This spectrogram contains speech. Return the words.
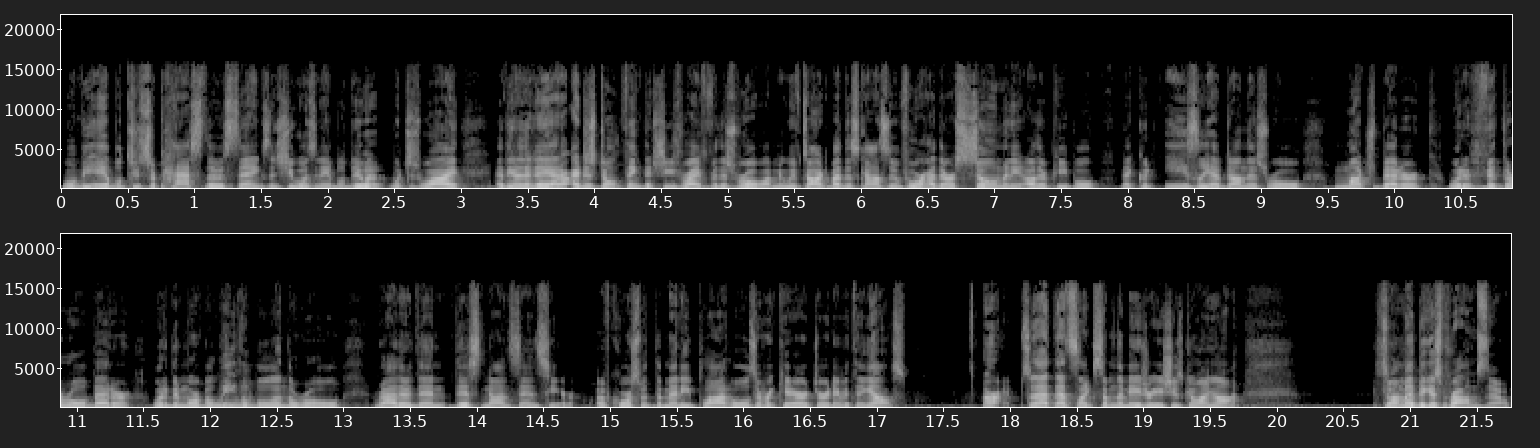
will be able to surpass those things, and she wasn't able to do it, which is why, at the end of the day, I just don't think that she's right for this role. I mean, we've talked about this constantly before, how there are so many other people that could easily have done this role much better, would have fit the role better, would have been more believable in the role, rather than this nonsense here. Of course, with the many plot holes of her character and everything else. All right, so that, that's like some of the major issues going on. Some of my biggest problems, though,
